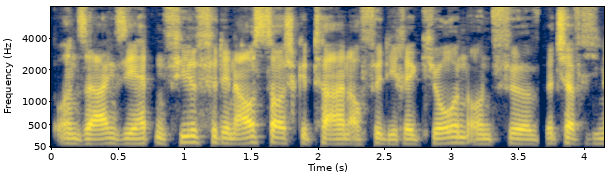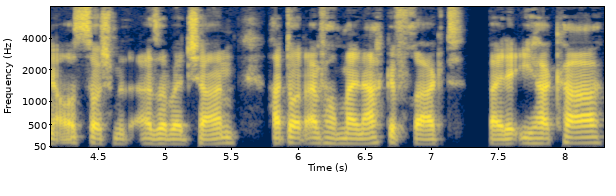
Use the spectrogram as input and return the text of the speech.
und sagen, sie hätten viel für den Austausch getan, auch für die Region und für wirtschaftlichen Austausch mit Aserbaidschan, hat dort einfach mal nachgefragt bei der IHK,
